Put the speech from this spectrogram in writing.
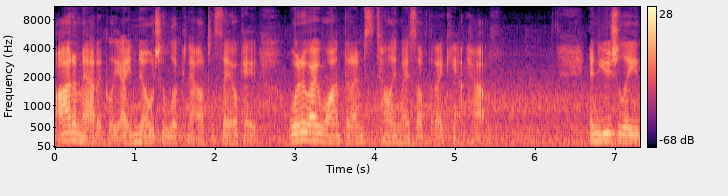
automatically, I know to look now to say, okay, what do I want that I'm telling myself that I can't have? And usually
